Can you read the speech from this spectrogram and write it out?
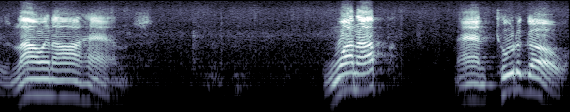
is now in our hands. One up and two to go.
